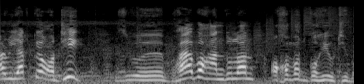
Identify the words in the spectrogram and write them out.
আৰু ইয়াতকৈ অধিক ভয়াৱহ আন্দোলন অসমত গঢ়ি উঠিব।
